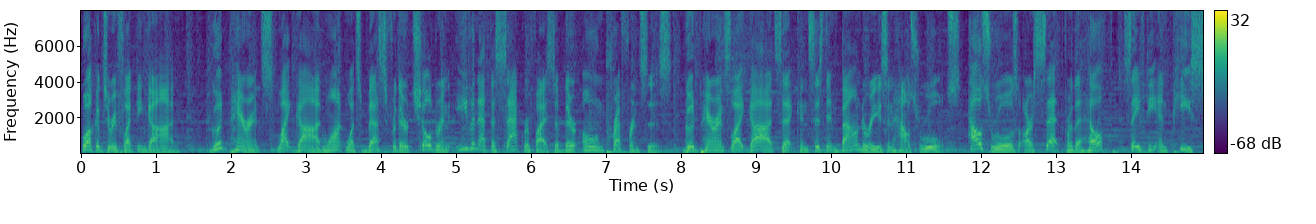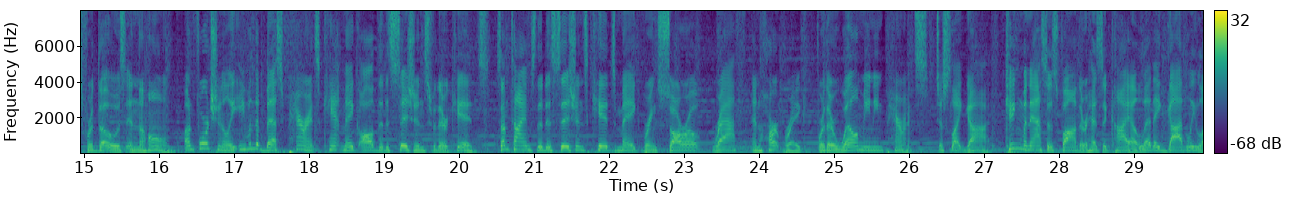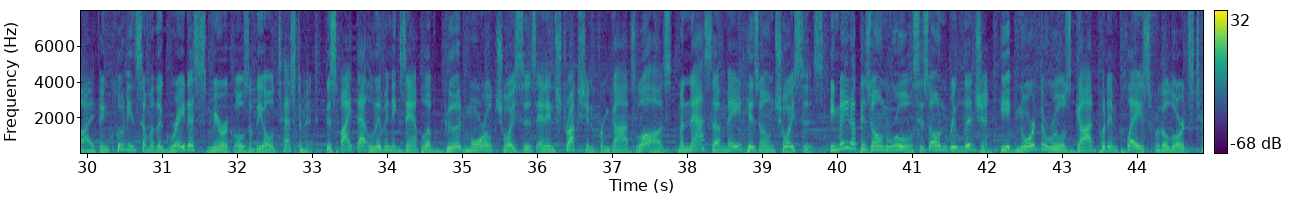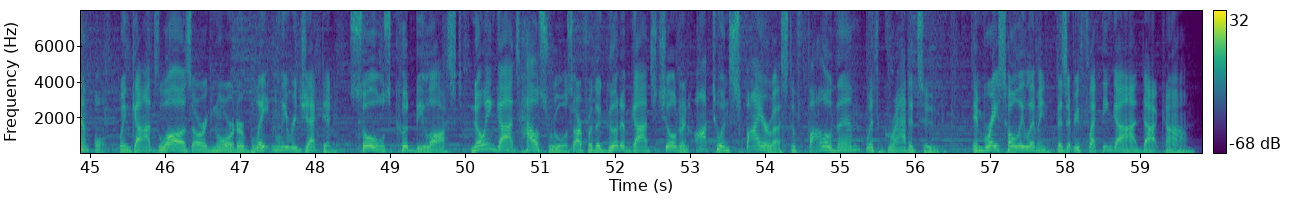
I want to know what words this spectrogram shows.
Welcome to Reflecting God. Good parents, like God, want what's best for their children even at the sacrifice of their own preferences. Good parents, like God, set consistent boundaries and house rules. House rules are set for the health, safety, and peace for those in the home. Unfortunately, even the best parents can't make all the decisions for their kids. Sometimes the decisions kids make bring sorrow, wrath, and heartbreak for their well meaning parents, just like God. King Manasseh's father, Hezekiah, led a godly life, including some of the greatest miracles of the Old Testament. Despite that living example of good moral choices and instruction from God's laws, Manasseh made his own choices. He made up his own rules, his own religion. He ignored the rules God put in place for the Lord's temple. When God's laws are ignored or blatantly rejected, souls could be lost. Knowing God's house rules are for the good of God's children ought to inspire us to follow them with gratitude. Embrace holy living. Visit reflectinggod.com.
